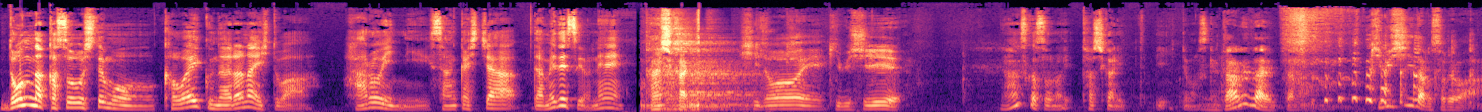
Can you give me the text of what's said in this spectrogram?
どんな仮装をしても可愛くならない人は、ハロウィンに参加しちゃダメですよね。確かに。ひどい。厳しい。なんすかその、確かにって言ってますけど。誰だ言ったの厳しいだろ、それは。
